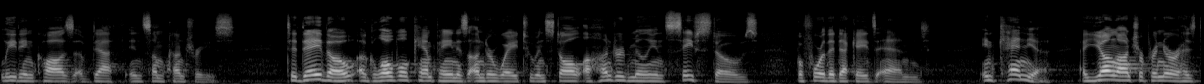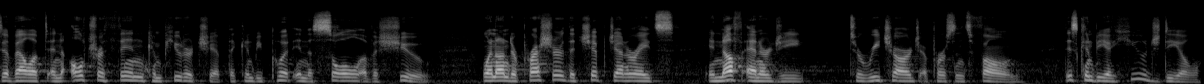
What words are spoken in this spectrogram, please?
leading cause of death in some countries. Today, though, a global campaign is underway to install 100 million safe stoves before the decade's end. In Kenya, a young entrepreneur has developed an ultra thin computer chip that can be put in the sole of a shoe. When under pressure, the chip generates enough energy to recharge a person's phone. This can be a huge deal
